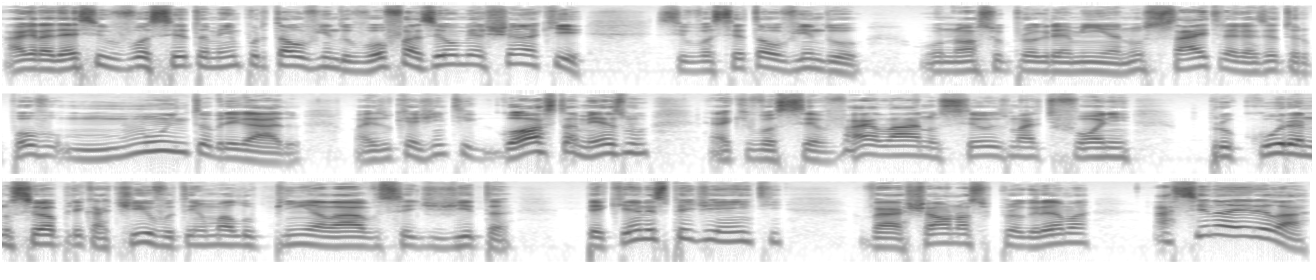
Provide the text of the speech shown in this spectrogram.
agradece você também por estar tá ouvindo. Vou fazer o um merchan aqui. Se você está ouvindo o nosso programinha no site da Gazeta do Povo, muito obrigado. Mas o que a gente gosta mesmo é que você vai lá no seu smartphone, procura no seu aplicativo, tem uma lupinha lá, você digita Pequeno Expediente, vai achar o nosso programa, assina ele lá.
